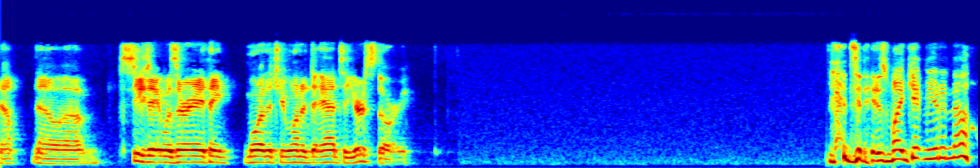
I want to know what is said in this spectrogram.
no no um CJ, was there anything more that you wanted to add to your story? Did his mic get muted now?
